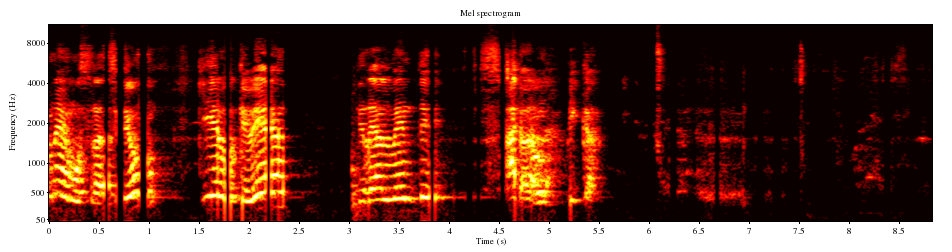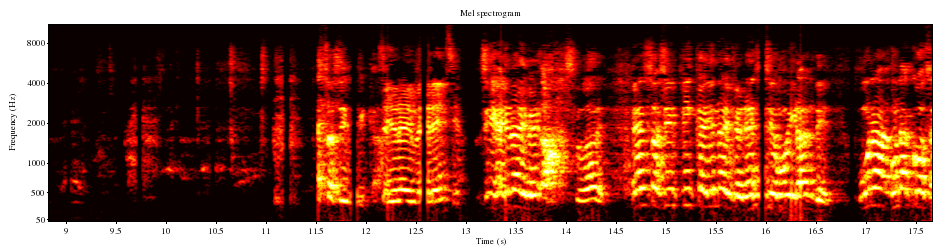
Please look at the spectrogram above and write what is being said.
una demostración. Quiero que vean que realmente pica. Esta sí pica. Hay una diferencia. Sí, hay una diferencia. Ah, su madre. Sí pica, hay una diferencia muy grande. Una, una cosa,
